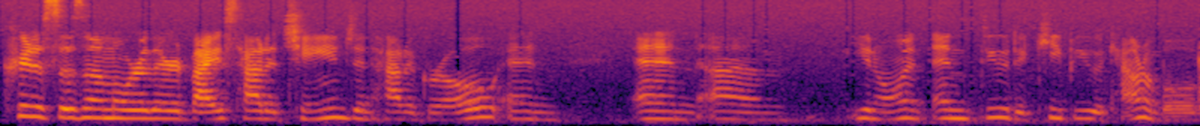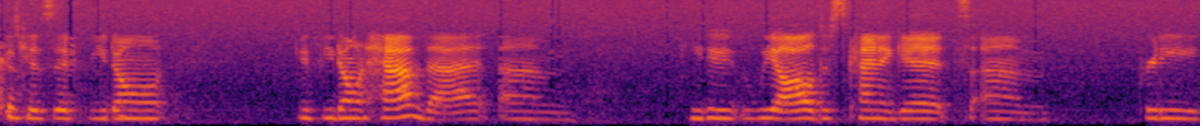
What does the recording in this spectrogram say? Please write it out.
criticism or their advice how to change and how to grow and and um, you know and, and do to keep you accountable. Because if you don't if you don't have that um, you do, we all just kind of get um, pretty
